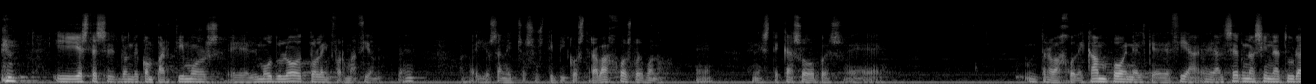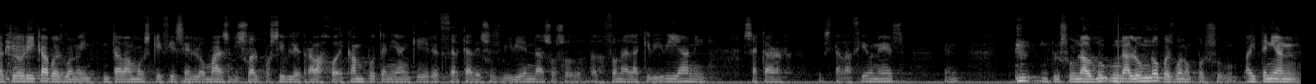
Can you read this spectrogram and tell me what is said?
y este es donde compartimos el módulo, toda la información. ellos han hecho sus típicos trabajos, pues bueno, en este caso, pues, eh, un trabajo de campo en el que decía, eh, al ser una asignatura teórica, pues bueno, intentábamos que hiciesen lo más visual posible trabajo de campo, tenían que ir cerca de sus viviendas o la zona en la que vivían y sacar instalaciones. ¿eh? Incluso un, alumno, pues bueno, por su, ahí tenían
